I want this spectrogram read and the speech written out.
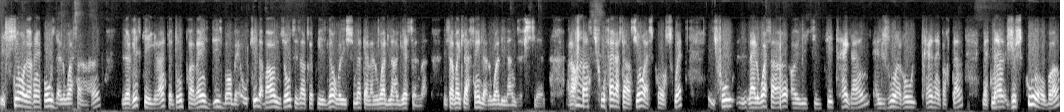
Et si on leur impose la loi 101, le risque est grand que d'autres provinces disent, bon, ben, OK, d'abord, nous autres, ces entreprises-là, on va les soumettre à la loi de l'anglais seulement. Et ça va être la fin de la loi des langues officielles. Alors, je pense qu'il faut faire attention à ce qu'on souhaite. Il faut, la loi 101 a une utilité très grande. Elle joue un rôle très important. Maintenant, jusqu'où on va,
